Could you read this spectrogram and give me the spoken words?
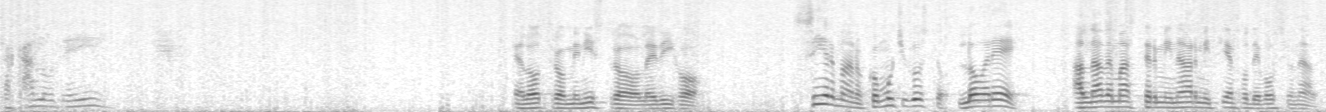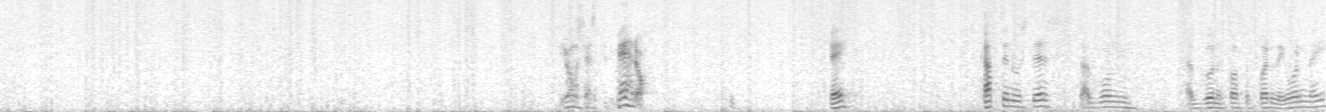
sacarlos de ahí. El otro ministro le dijo, sí hermano, con mucho gusto, lo haré al nada más terminar mi tiempo devocional. Dios es primero. ¿Ok? ¿Capten ustedes algún, alguna cosa fuera de orden ahí?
